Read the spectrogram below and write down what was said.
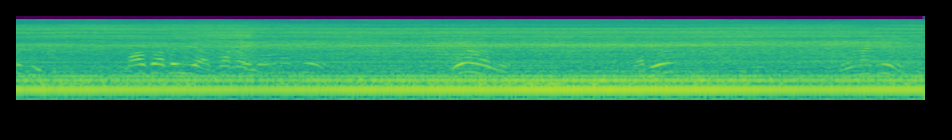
Harbi. Malzata iyi yap. Bakalım. Ne var? Tabii. Olmaz.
